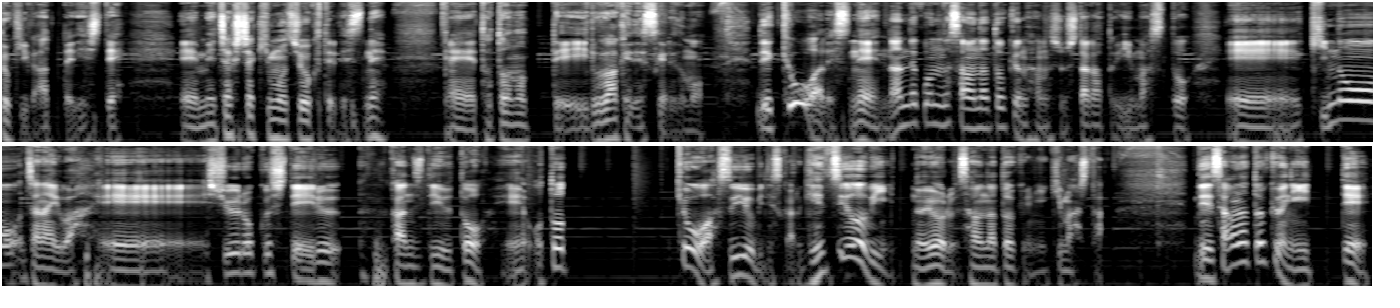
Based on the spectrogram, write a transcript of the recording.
時があったりして、えー、めちゃくちゃ気持ちよくてですね、えー、整っているわけですけれども。で今日はですねなんでこんなサウナ東京の話をしたかと言いますと、えー、昨日じゃないわ、え収録している感じで言うと、えー、音今日は水曜日ですから月曜日の夜サウナ東京に行きました。でサウナ東京に行って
